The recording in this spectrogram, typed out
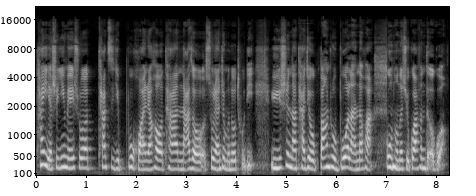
他也是因为说他自己不还，然后他拿走苏联这么多土地，于是呢，他就帮助波兰的话，共同的去瓜分德国。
